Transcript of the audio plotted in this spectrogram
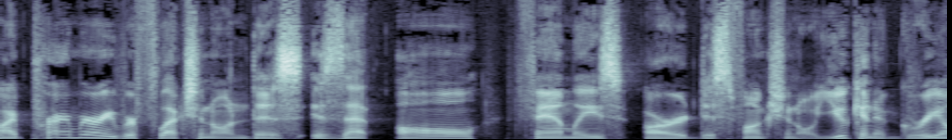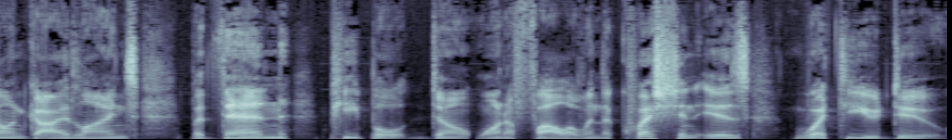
My primary reflection on this is that all families are dysfunctional. You can agree on guidelines, but then people don't want to follow. And the question is, what do you do?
